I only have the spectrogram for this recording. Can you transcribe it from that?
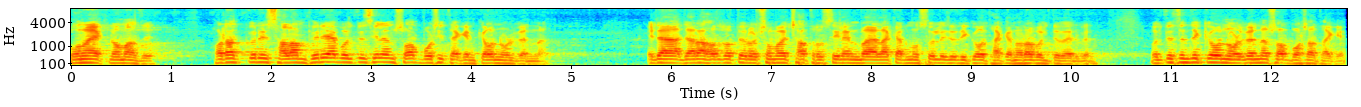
কোনো এক নমাজে। হঠাৎ করে সালাম ফিরিয়ে বলতেছিলেন, সব বসে থাকেন, কেউ নড়বেন না। এটা যারা হজরতের ওই সময় ছাত্র ছিলেন বা এলাকার মুসল্লি যদি কেউ থাকেন, ওরা বলতে পারবেন। বলতেছেন যে কেউ নড়বেন না, সব বসা থাকেন।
